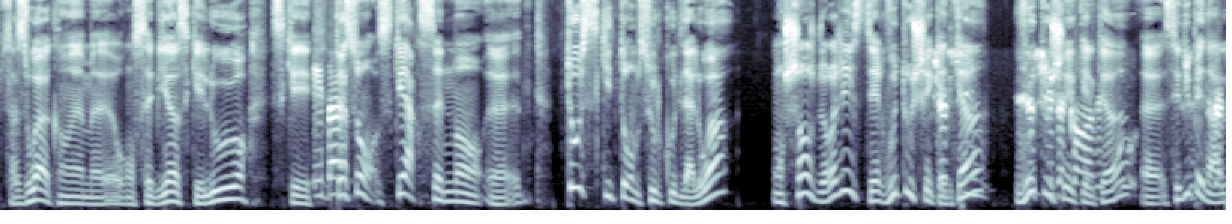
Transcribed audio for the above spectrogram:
ça se voit quand même. Euh, On sait bien ce qui est lourd, ce qui est. Eh De ben- toute façon, ce qui est harcèlement, euh, tout ce qui tombe sous le coup de la loi, on change de registre. C'est-à-dire que vous touchez quelqu'un, vous touchez quelqu'un, euh, c'est du pénal.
